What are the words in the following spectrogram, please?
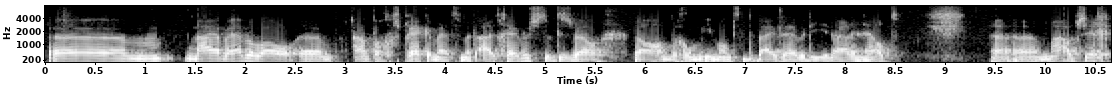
Ehm, nou ja, we hebben wel een aantal gesprekken met, met uitgevers. Het is wel, wel handig om iemand erbij te hebben die je daarin helpt. Eh, maar op zich,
